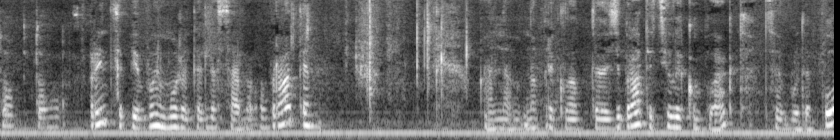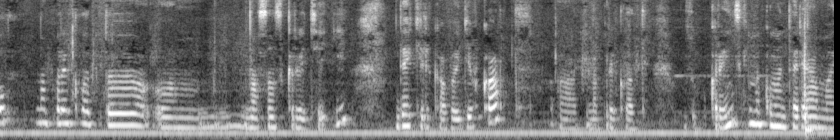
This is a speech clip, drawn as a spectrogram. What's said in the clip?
Тобто, в принципі, ви можете для себе обрати, наприклад, зібрати цілий комплект. Це буде пол, наприклад, е, ем, на санскриті, і декілька видів карт, наприклад, з українськими коментарями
